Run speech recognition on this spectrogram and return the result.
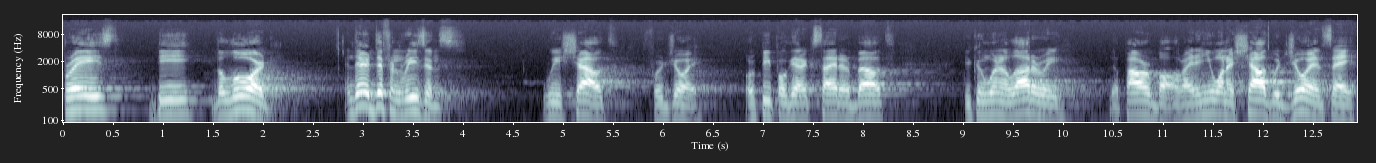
Praise be the Lord. And there are different reasons we shout for joy or people get excited about. You can win a lottery, the Powerball, right? And you want to shout with joy and say,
